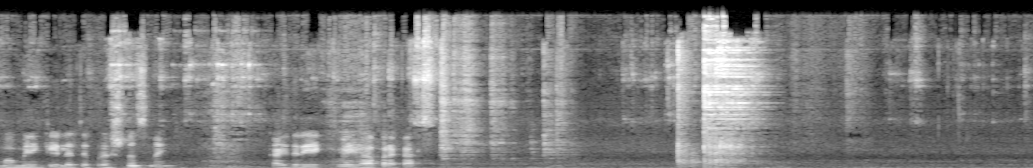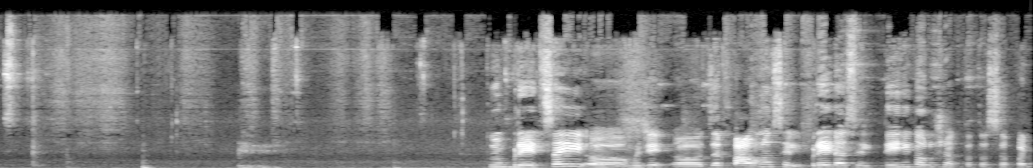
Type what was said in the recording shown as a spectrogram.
मम्मीने केलं तर प्रश्नच नाही. काहीतरी एक वेगळा प्रकार. तुम्ही ब्रेडचाही म्हणजे जर पाव नसेल ब्रेड असेल तेही करू शकता तसं पण.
